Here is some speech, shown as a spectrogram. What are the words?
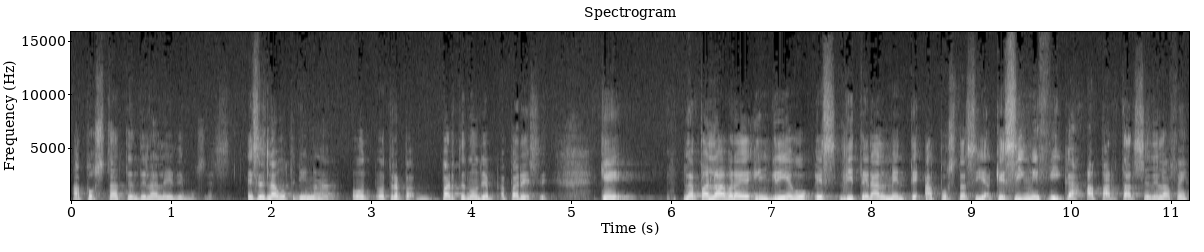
Apostaten de la ley de Moisés. Esa es la última, otra parte donde aparece. Que la palabra en griego es literalmente apostasía, que significa apartarse de la fe.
